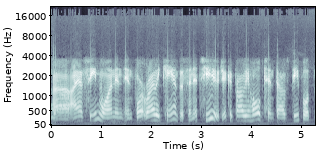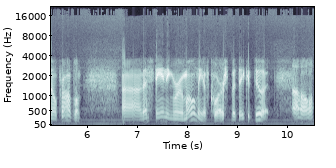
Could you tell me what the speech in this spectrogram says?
Uh, I have seen one in, in Fort Riley, Kansas, and it's huge. It could probably hold 10,000 people with no problem. Uh, that's standing room only, of course, but they could do it. oh,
